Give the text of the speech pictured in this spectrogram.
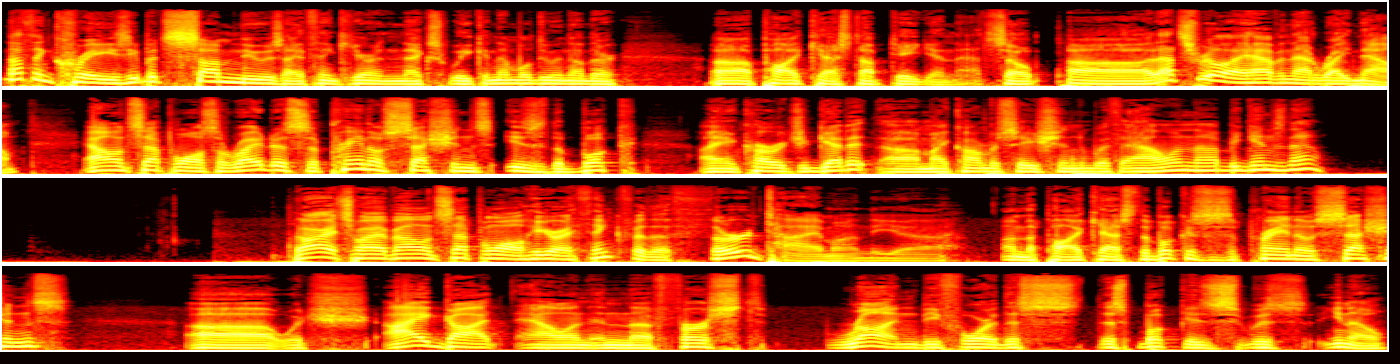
nothing crazy, but some news I think here in the next week, and then we'll do another uh, podcast update in that. So uh, that's really I have in that right now. Alan Sepinwall, a writer. Soprano Sessions is the book. I encourage you get it. Uh, my conversation with Alan uh, begins now. All right, so I have Alan Sepinwall here. I think for the third time on the uh, on the podcast. The book is The Sopranos Sessions, uh, which I got Alan in the first run before this this book is was you know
